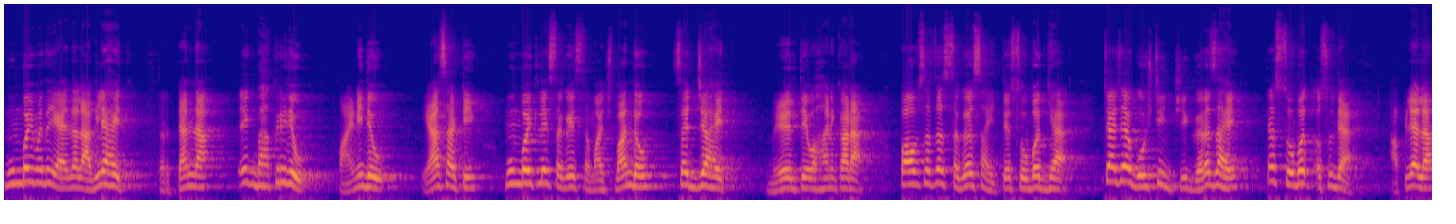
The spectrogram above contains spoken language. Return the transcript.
मुंबईमध्ये यायला लागले आहेत तर त्यांना एक भाकरी देऊ पाणी देऊ. यासाठी मुंबईतले सगळे समाज बांधव सज्ज आहेत. मिळेल ते वाहन काढा. पावसाचं सगळं साहित्य सोबत घ्या. ज्या ज्या गोष्टींची गरज आहे त्या सोबत असू द्या. आपल्याला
